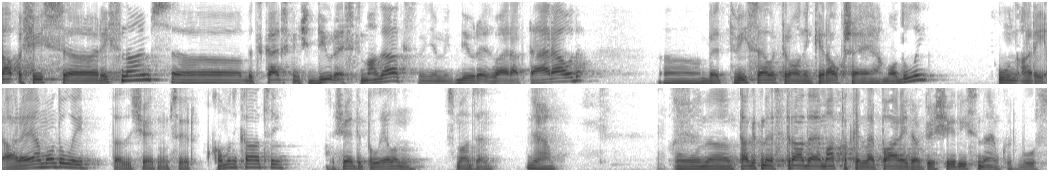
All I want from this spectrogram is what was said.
tāpa šis uh, risinājums, uh, bet skaidrs, ka viņš ir divreiz smagāks, viņam ir divreiz vairāk tērauda, uh, bet visa elektronika ir augšējā modulī un arī ārējā modulī. Tad šeit mums ir komunikācija, šeit ir pa lielam smadzenes. Un, uh, tagad mēs strādājam atpakaļ, lai pārietu pie šī risinājuma, kur būs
